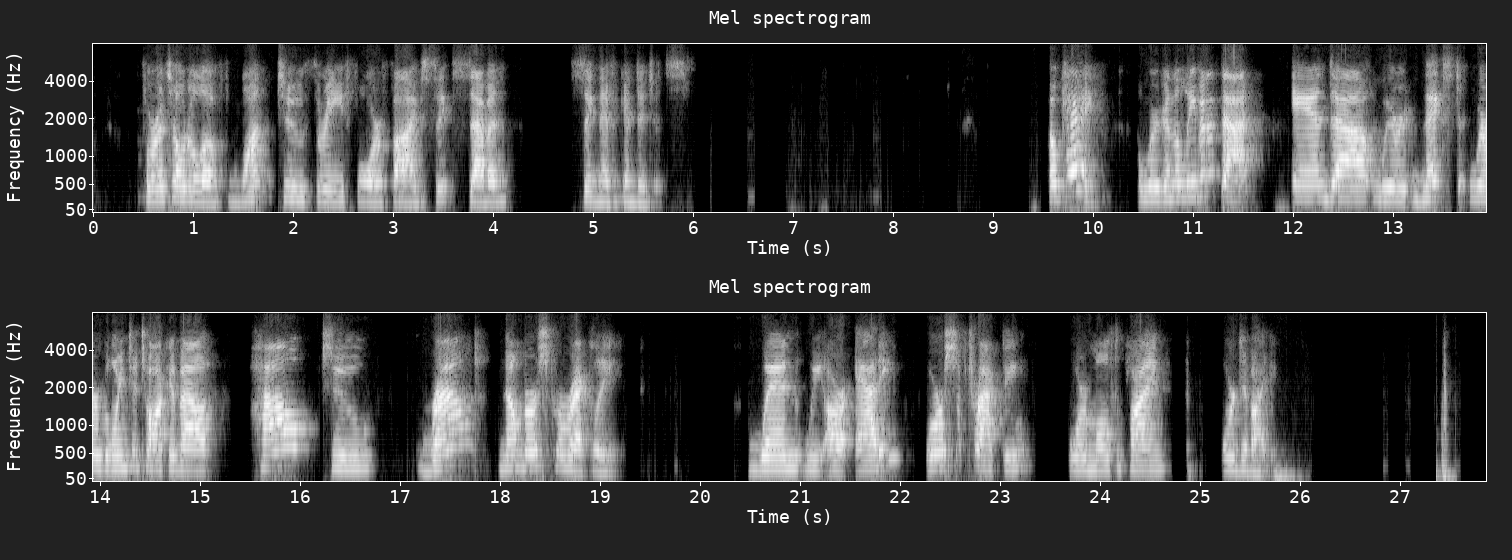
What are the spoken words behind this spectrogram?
for a total of one, two, three, four, five, six, seven significant digits. Okay, we're going to leave it at that. And uh, we're next, we're going to talk about how to round numbers correctly when we are adding or subtracting or multiplying or dividing.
